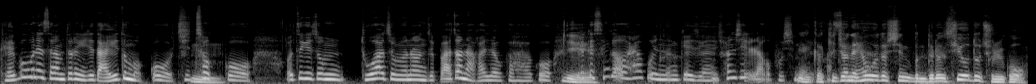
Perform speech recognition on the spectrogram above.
대부분의 사람들은 이제 나이도 먹고 지쳤고 어떻게 좀 도와주면은 이제 빠져나가려고 하고 예. 이렇게 생각을 하고 있는 게 지금 현실이라고 보시면 될 그러니까 것 기존에. 해오신 분들은 수요도 줄고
